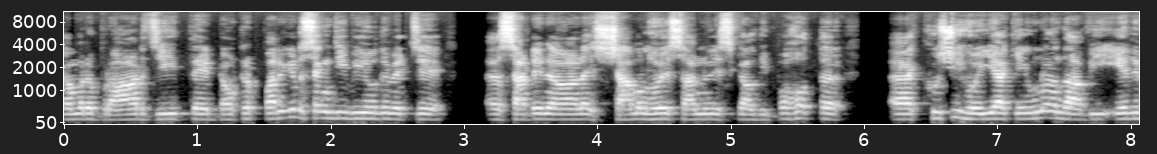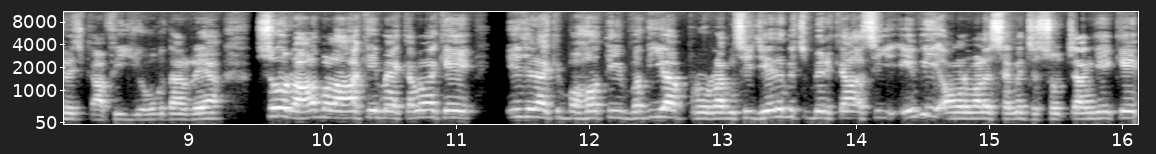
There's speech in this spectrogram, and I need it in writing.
ਕਮਰ ਬਰਾੜ ਜੀ ਤੇ ਡਾਕਟਰ ਪ੍ਰਗਟ ਸਿੰਘ ਜੀ ਵੀ ਉਹਦੇ ਵਿੱਚ ਸਾਡੇ ਨਾਲ ਸ਼ਾਮਲ ਹੋਏ। ਸਾਨੂੰ ਇਸ ਗੱਲ ਦੀ ਬਹੁਤ ਖੁਸ਼ੀ ਹੋਈ ਆ ਕਿ ਉਹਨਾਂ ਦਾ ਵੀ ਇਹਦੇ ਵਿੱਚ ਕਾਫੀ ਯੋਗਦਾਨ ਰਿਹਾ। ਸੋ ਰਲ ਮਿਲਾ ਕੇ ਮੈਂ ਕਹਾਂ ਕਿ ਇਹ ਜਿਹੜਾ ਕਿ ਬਹੁਤ ਹੀ ਵਧੀਆ ਪ੍ਰੋਗਰਾਮ ਸੀ, ਜਿਹਦੇ ਵਿੱਚ ਮੇਰੇ ਖਿਆਲ ਅਸੀਂ ਇਹ ਵੀ ਆਉਣ ਵਾਲੇ ਸਮੇਂ 'ਚ ਸੋਚਾਂਗੇ ਕਿ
